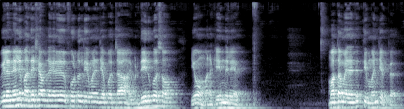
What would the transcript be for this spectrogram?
వీళ్ళని వెళ్ళి మధ్య షాప్ దగ్గర ఫోటోలు తీయమని చెప్పొచ్చా? ఇప్పుడు దేనికోసం? ఏమో మనకేం తెలియదు. మొత్తం మీద అయితే తిమ్మని చెప్పారు.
